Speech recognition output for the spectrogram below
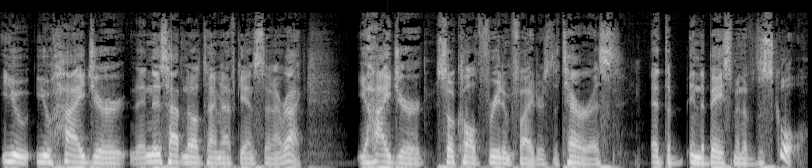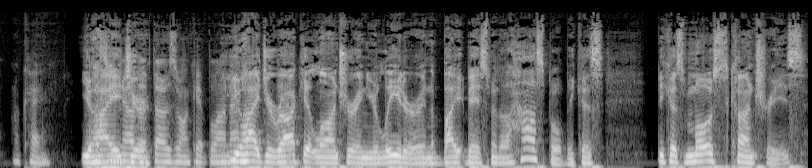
you you hide your and this happened all the time in Afghanistan and Iraq. You hide your so-called freedom fighters, the terrorists, at the in the basement of the school. Okay. You hide know your that those won't get blown you up. hide your rocket launcher and your leader in the basement of the hospital because because most countries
